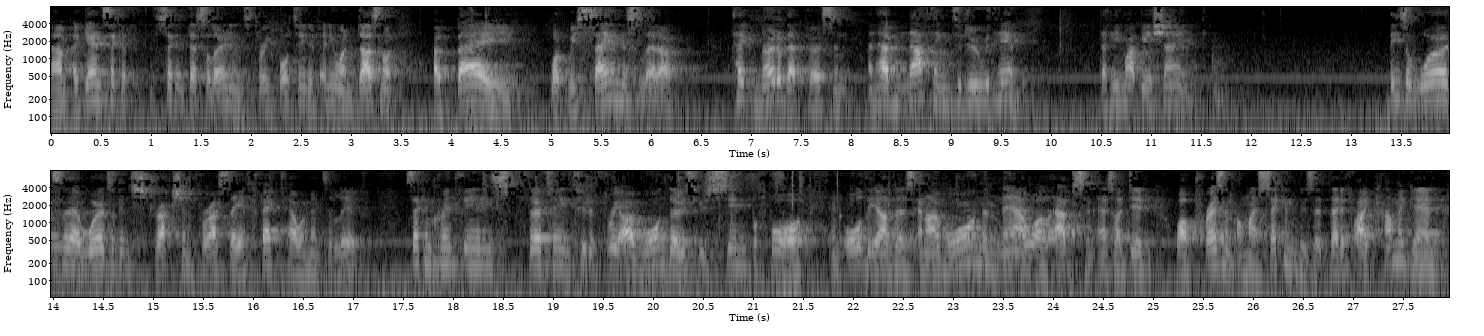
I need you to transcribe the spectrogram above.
Um, again, Second Thessalonians 3.14, if anyone does not obey what we say in this letter, take note of that person and have nothing to do with him, that he might be ashamed. These are words that are words of instruction for us. They affect how we're meant to live. 2 Corinthians 13, 2 to 3. I warned those who sinned before and all the others, and I warn them now while absent, as I did while present on my second visit, that if I come again,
